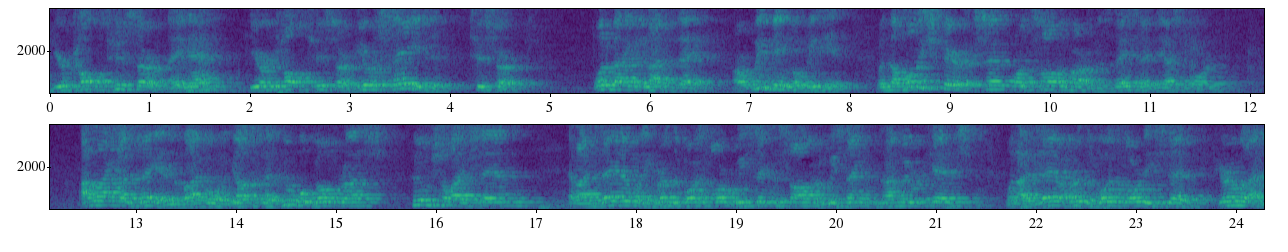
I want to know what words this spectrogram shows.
you're called to serve. Amen? You're called to serve. You're saved to serve. What about you and I today? Are we being obedient? When the Holy Spirit sent forth Saul and Barnabas, they said, Yes, Lord. I like Isaiah in the Bible when God said, Who will go for us? Whom shall I send? And Isaiah, when he heard the voice of the Lord, we sing the song, and we sang it from the time we were kids. When Isaiah heard the voice of the Lord, he said, Here am I,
